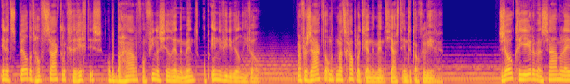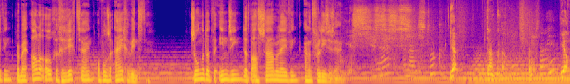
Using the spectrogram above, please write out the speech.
in het spel dat hoofdzakelijk gericht is op het behalen van financieel rendement op individueel niveau, maar verzaakten om het maatschappelijk rendement juist in te calculeren. Zo creëerden we een samenleving waarbij alle ogen gericht zijn op onze eigen winsten, zonder dat we inzien dat we als samenleving aan het verliezen zijn. Yes, yes. En aan de stok? Ja, dank u wel. Ja.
